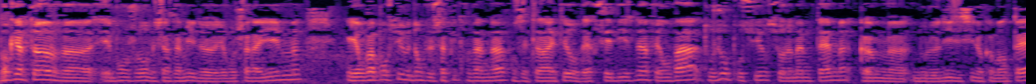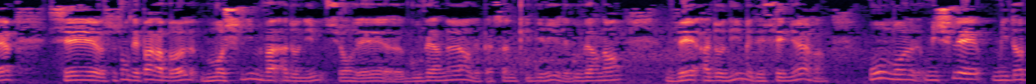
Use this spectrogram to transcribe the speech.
Tov euh, et bonjour mes chers amis de Yerushalayim. Et on va poursuivre donc le chapitre 29, on s'était arrêté au verset 19 et on va toujours poursuivre sur le même thème comme euh, nous le disent ici nos commentaires. C'est, euh, ce sont des paraboles, Moshlim va Adonim, sur les gouverneurs, les personnes qui dirigent, les gouvernants, Ve Adonim et des seigneurs ou Mishle Midot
